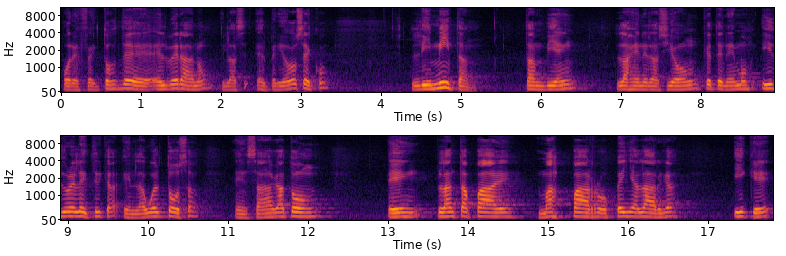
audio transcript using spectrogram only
por efectos del verano y el periodo seco, limitan también la generación que tenemos hidroeléctrica en la vueltosa, en San Agatón, en Planta Pae, Más Parro, Peña Larga, y que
